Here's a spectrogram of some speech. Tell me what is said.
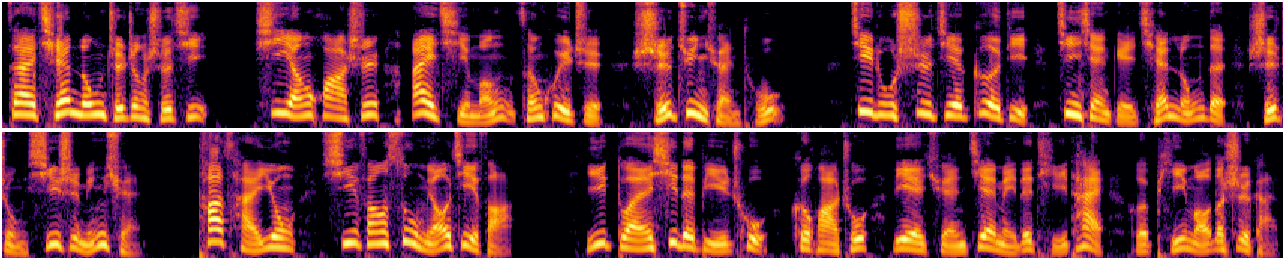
在乾隆执政时期，西洋画师艾启蒙曾绘制《十骏犬图》，记录世界各地进献给乾隆的十种稀世名犬。他采用西方素描技法。以短细的笔触刻画出猎犬健美的体态和皮毛的质感，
